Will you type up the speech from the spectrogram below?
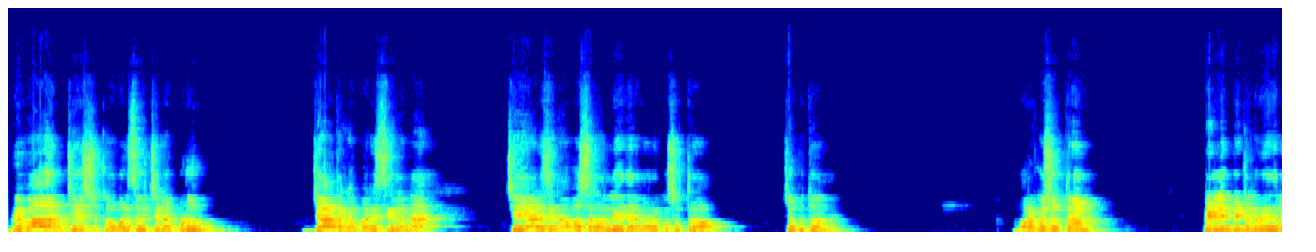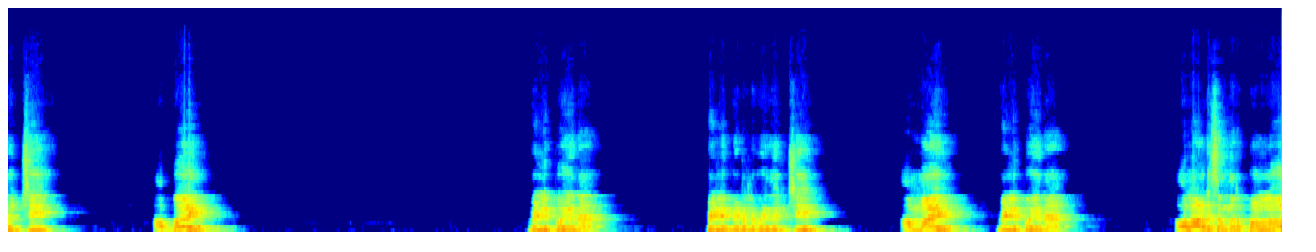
వివాహం చేసుకోవలసి వచ్చినప్పుడు జాతక పరిశీలన చేయాల్సిన అవసరం లేదని మరొక సూత్రం చెబుతోంది. మరొక సూత్రం పెళ్ళి పీటల మీద నుంచి అబ్బాయి వెళ్ళిపోయినా పెళ్ళి పీటల మీద నుంచి అమ్మాయి వెళ్ళిపోయినా అలాంటి సందర్భంలో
